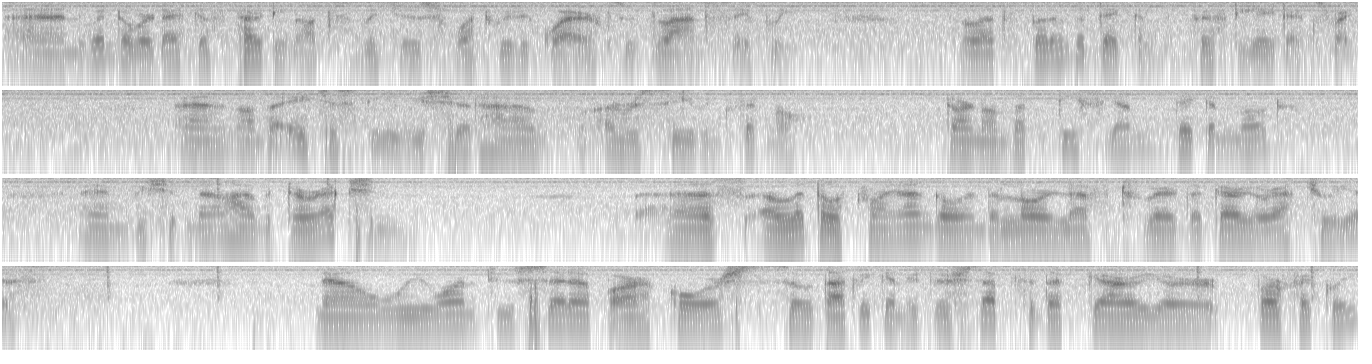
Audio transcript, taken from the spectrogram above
And wind over deck is 30 knots which is what we require to land safely. So let's put in the TACAN 58 X-ray. And on the HST we should have a receiving signal. Turn on the TCN TACAN mode and we should now have a direction as a little triangle in the lower left where the carrier actually is. Now we want to set up our course so that we can intercept the carrier perfectly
